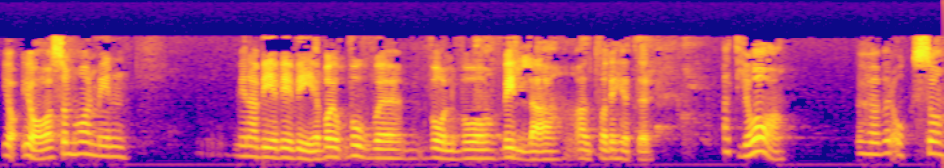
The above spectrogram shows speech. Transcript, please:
jag, jag som har min mina www, Vove, Volvo, Villa, allt vad det heter att jag behöver också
